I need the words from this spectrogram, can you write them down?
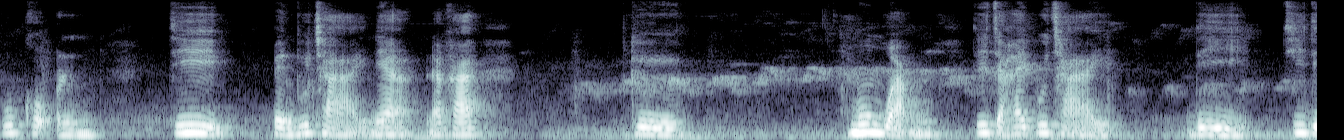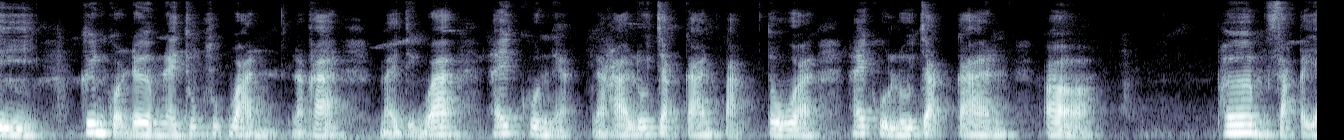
ผู้คนที่ เป็นผู้ชายเนี่ยนะคะ คือมุ่งหวังที่จะให้ผู้ชายดีที่ดีขึ้นกว่าเดิมในทุกๆวันนะคะ หมายถึงว่าให้คุณเนี่ยนะคะรู้จักการปรับตัว ให้คุณรู้จักการเเพิ่มศักย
